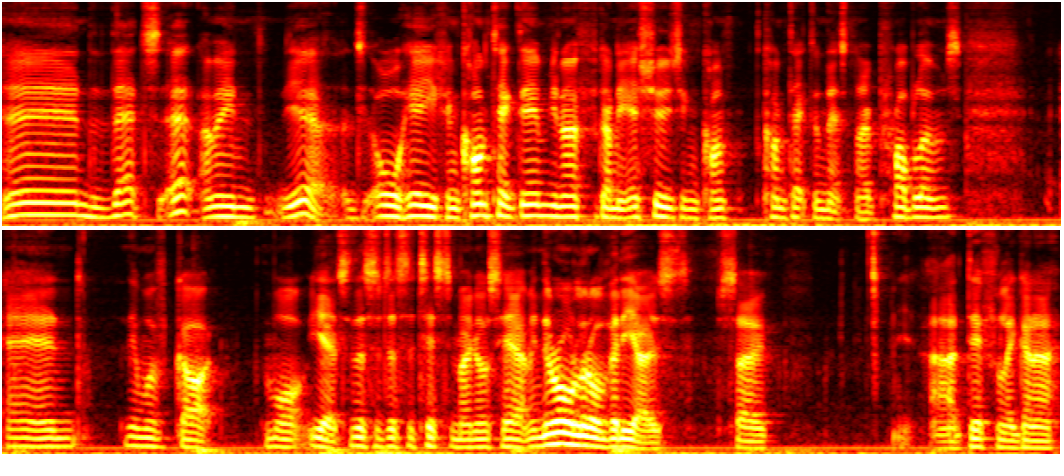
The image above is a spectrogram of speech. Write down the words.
And that's it. I mean, yeah, it's all here. You can contact them. You know, if you've got any issues, you can con contact them. That's no problems. And then we've got more. Yeah, so this is just the testimonials here. I mean, they're all little videos. So uh, definitely going to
